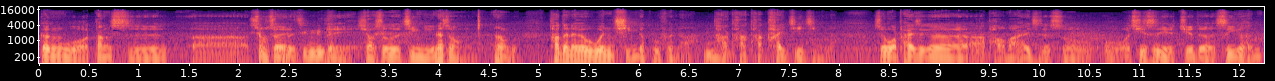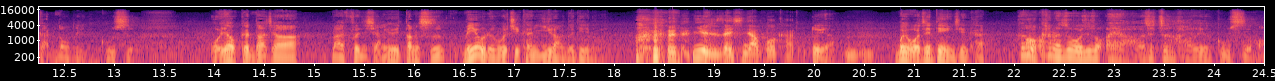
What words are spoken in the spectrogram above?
跟我当时呃小时候的经历。对小时候的经历那种那种他的那个温情的部分啊，他他他太接近了，所以我拍这个啊、跑吧孩子的时候，我我其实也觉得是一个很感动的一个故事，我要跟大家来分享，因为当时没有人会去看伊朗的电影。你也是在新加坡看的？对呀、嗯嗯，没有我在电影节看，但是我看了之后我就说，哎呀，这正好的一个故事哈、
